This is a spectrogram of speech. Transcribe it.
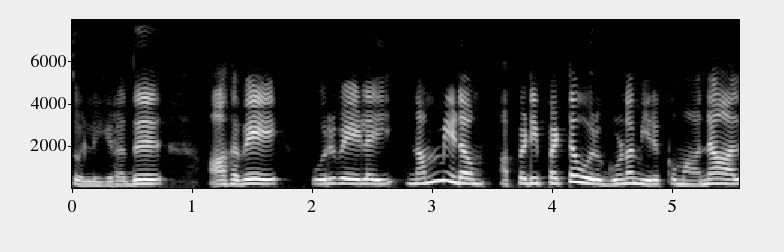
சொல்லுகிறது. ஆகவே ஒருவேளை நம்மிடம் அப்படிப்பட்ட ஒரு குணம் இருக்குமானால்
